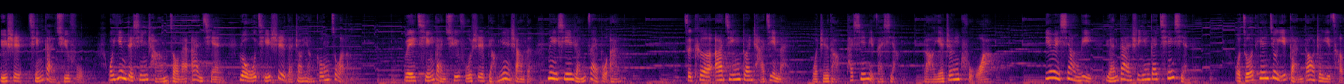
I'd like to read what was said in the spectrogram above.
于是情感屈服。我硬着心肠走来案前，若无其事的照样工作了。为情感屈服是表面上的，内心仍在不安。此刻阿金端茶进来。我知道他心里在想：“老爷真苦啊！”因为相历元旦是应该清闲的，我昨天就已感到这一层，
